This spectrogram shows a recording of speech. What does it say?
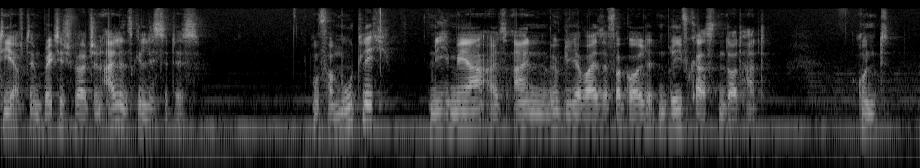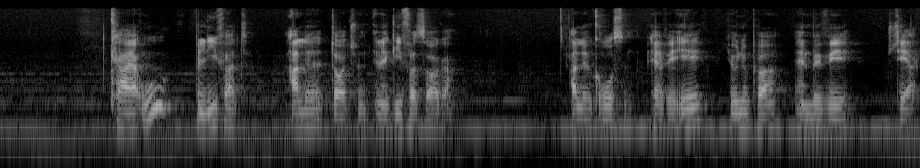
die auf den British Virgin Islands gelistet ist und vermutlich nicht mehr als einen möglicherweise vergoldeten Briefkasten dort hat. Und KRU beliefert alle deutschen Energieversorger. alle großen, RWE, Juniper, NBW, Stärk.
